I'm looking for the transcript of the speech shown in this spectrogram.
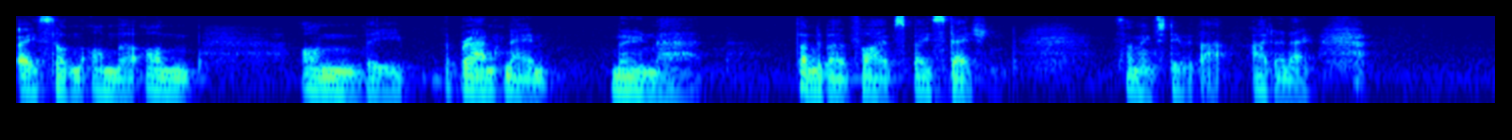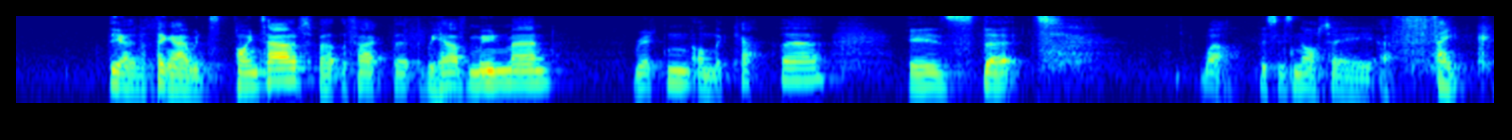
based on, on, the, on, on the, the brand name Moonman, Thunderbird 5 Space Station. Something to do with that, I don't know. The other thing I would point out about the fact that we have Moonman written on the cap there is that, well, this is not a, a fake.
